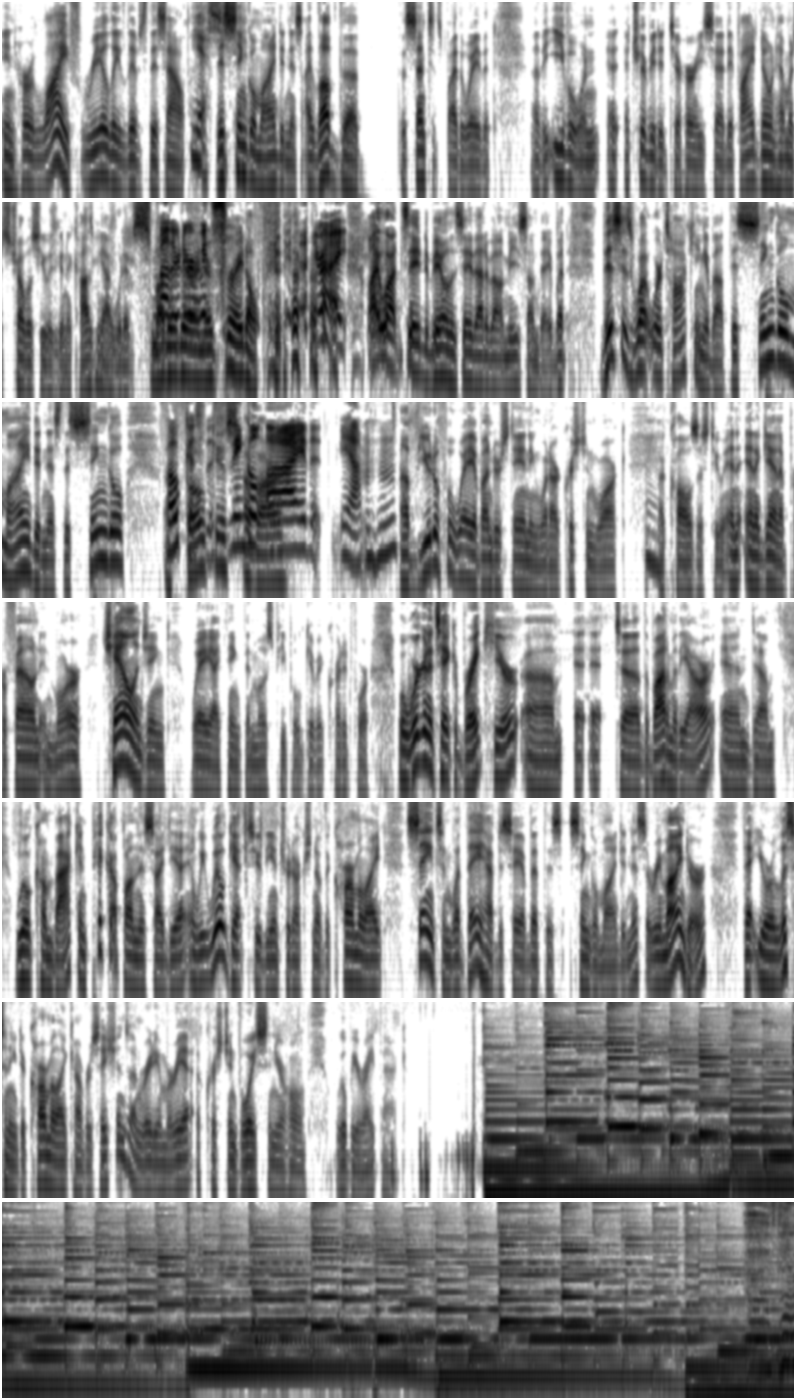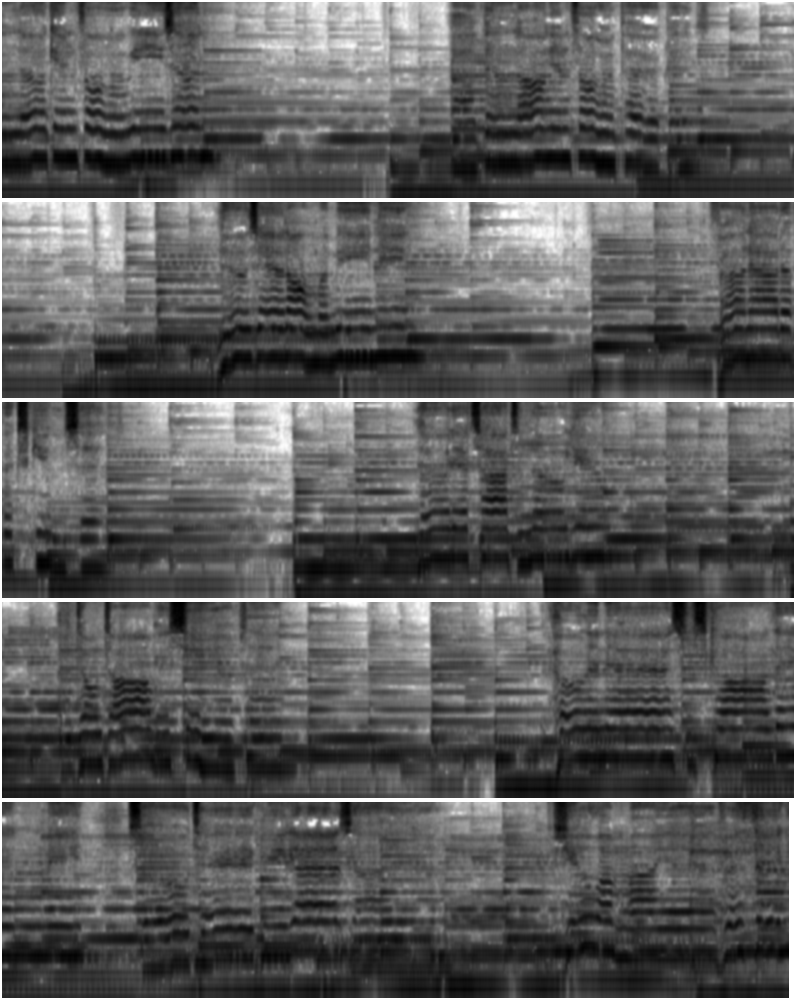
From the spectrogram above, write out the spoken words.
in her life, really lives this out. Yes, this single-mindedness. I love the the sentence, by the way, that uh, the evil one a- attributed to her. He said, "If I had known how much trouble she was going to cause me, I would have smothered, Smothered her in her cradle." right. I want Satan to be able to say that about me someday. But this is what we're talking about this single mindedness, this single uh, Focus, the single our, eye. That yeah. hmm A beautiful way of understanding what our Christian walk uh, calls us to. And, and again, a profound and more challenging way, I think, than most people give it credit for. Well, we're going to take a break here um, at, at uh, the bottom of the hour, and um, we'll come back and pick up on this idea, and we will get to the introduction of the Carmelite saints and what they have to say about this single mindedness. A reminder that you're listening to Carmelite Conversations on Radio Maria, a Christian voice in your home. We'll be right back. For a reason. I've been longing for a purpose. Losing all my meaning. I've Run out of excuses. It's hard to know you. Don't always see a plan. But holiness is calling me. So take me as I am. Cause you are my everything.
